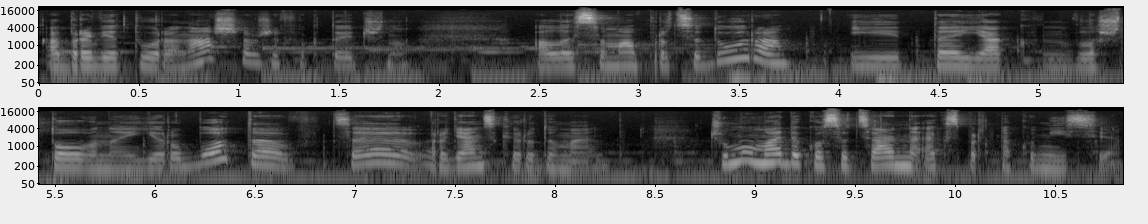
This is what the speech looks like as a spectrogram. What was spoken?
абревіатура наша вже фактично але сама процедура і те, як влаштована її робота, це радянський рудимент. Чому медико-соціальна експертна комісія?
